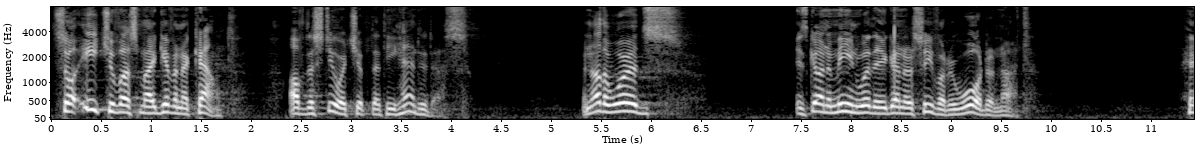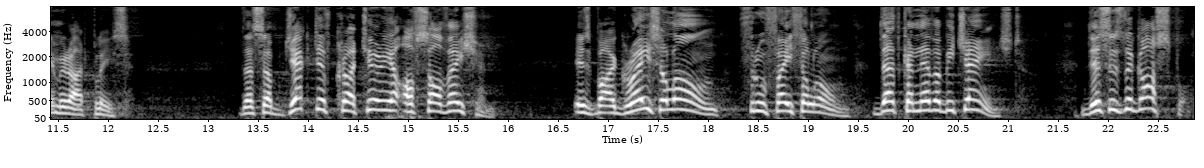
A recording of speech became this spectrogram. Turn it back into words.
so each of us might give an account of the stewardship that He handed us. In other words, it's going to mean whether you're going to receive a reward or not. Hear me right, please. The subjective criteria of salvation is by grace alone, through faith alone. That can never be changed. This is the gospel.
